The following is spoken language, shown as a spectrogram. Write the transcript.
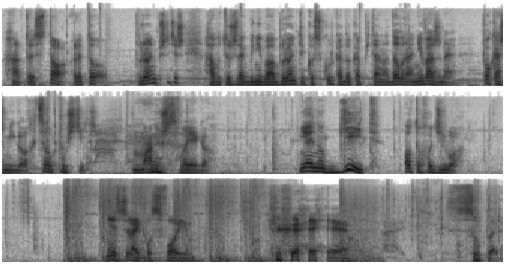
Ha, to jest to, ale to broń przecież... Ha, bo to już jakby nie była broń, tylko skórka do kapitana. Dobra, nieważne. Pokaż mi go, chcę opuścić. Mam już swojego. Nie no, git! O to chodziło. Nie strzelaj po swoim. Hehehe. Super.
